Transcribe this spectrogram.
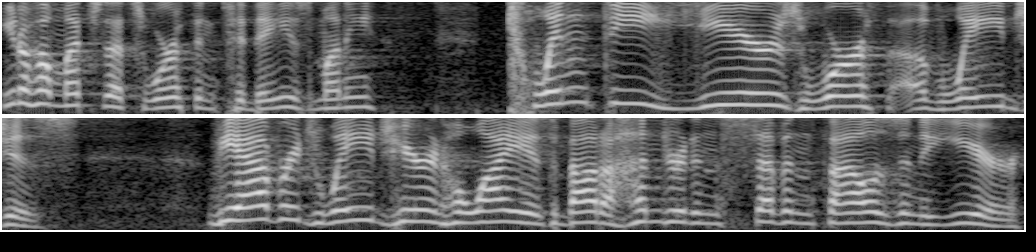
You know how much that's worth in today's money? 20 years worth of wages. The average wage here in Hawaii is about 107,000 a year.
